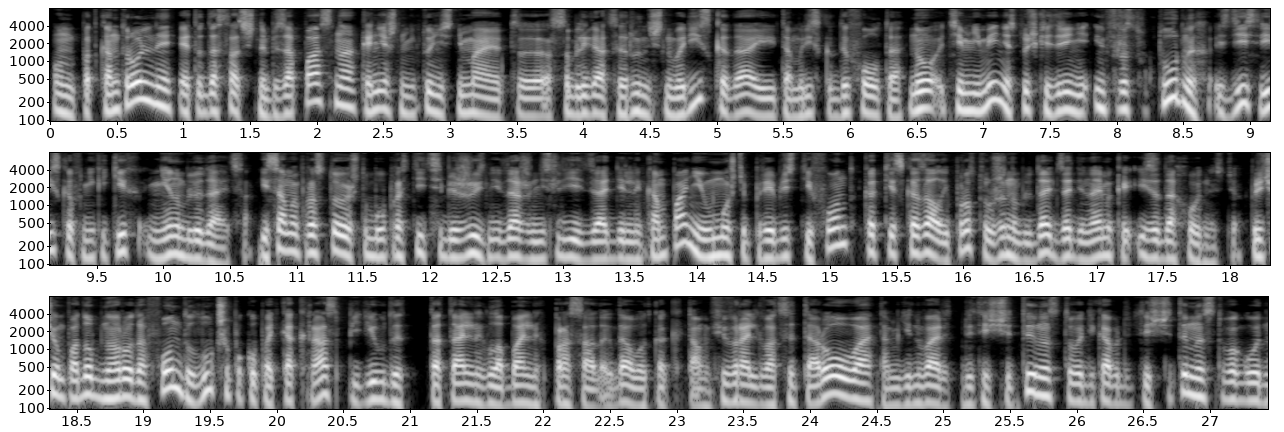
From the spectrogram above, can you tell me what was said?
он подконтрольный, это достаточно безопасно. Конечно, никто не снимает э, с облигаций рыночного риска, да, и там риска дефолта, но тем не менее, с точки зрения инфраструктурных, здесь рисков никаких не наблюдается. И самое простое, чтобы упростить себе жизнь и даже не следить за отдельной компанией, вы можете приобрести фонд, как я сказал, и просто уже наблюдать за динамикой и за доходностью. Причем подобного рода фонды лучше покупать как раз в периоды тотальных глобальных просадок, да, вот как там февраль 22 там январь 2014 декабрь 2014 года,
